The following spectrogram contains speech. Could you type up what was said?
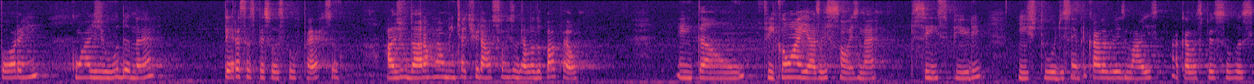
porém, com a ajuda, né, ter essas pessoas por perto ajudaram realmente a tirar os sonhos dela do papel. Então, ficam aí as lições, né? Se inspire e estude sempre cada vez mais aquelas pessoas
